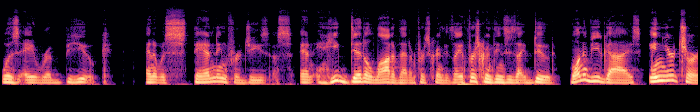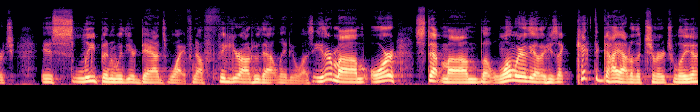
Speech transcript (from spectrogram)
was a rebuke and it was standing for Jesus. And he did a lot of that in First Corinthians. Like in First Corinthians, he's like, dude, one of you guys in your church is sleeping with your dad's wife. Now figure out who that lady was, either mom or stepmom, but one way or the other. He's like, kick the guy out of the church, will you?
